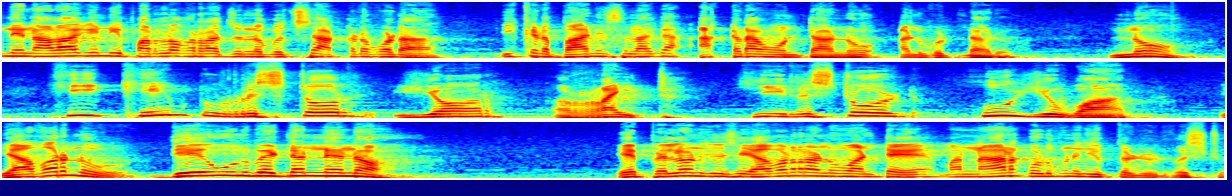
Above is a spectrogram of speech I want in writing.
నేను అలాగే నీ పరలోక రాజ్యంలోకి వచ్చి అక్కడ కూడా ఇక్కడ బానిసలాగా అక్కడ ఉంటాను అనుకుంటున్నారు. No he came to restore your right he restored who you are ఎవరు నువ్వు? దేవుని బిడ్డను నేను. ఏ పిల్లని చూసి ఎవడరా నువ్వు అంటే మా నాన్న కొడుకుని చెప్తాడు ఫస్ట్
